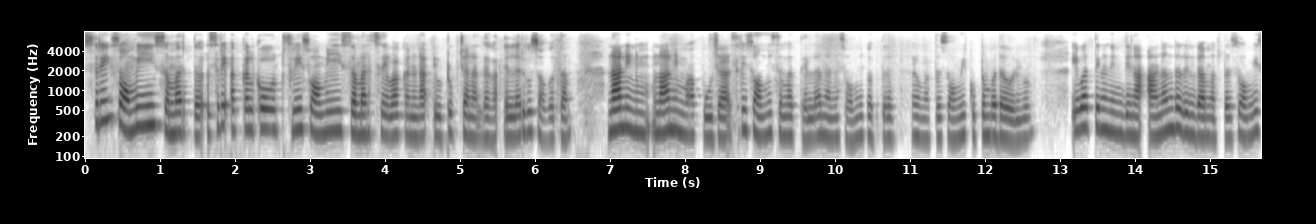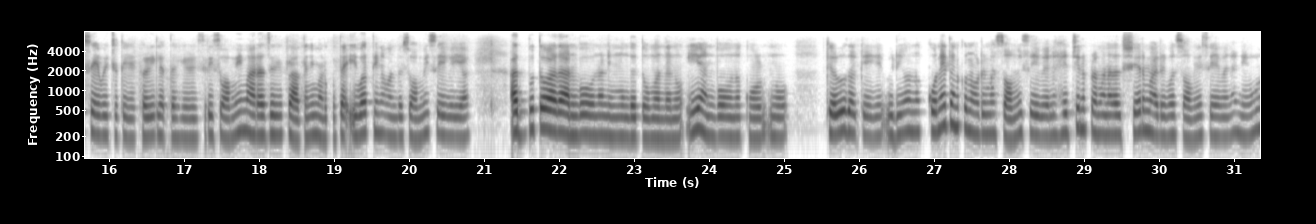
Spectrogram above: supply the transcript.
ಶ್ರೀ ಸ್ವಾಮಿ ಸಮರ್ಥ, ಶ್ರೀ ಅಕ್ಕಲ್ಕೋಟ್ ಶ್ರೀ ಸ್ವಾಮಿ ಸಮರ್ಥ ಸೇವಾ ಕನ್ನಡ ಯೂಟ್ಯೂಬ್ ಚಾನಲ್ದಾಗ ಎಲ್ಲರಿಗೂ ಸ್ವಾಗತ. ನಾನು ನಿಮ್ಮ ನಾನು ನಿಮ್ಮ ಪೂಜಾ, ಶ್ರೀ ಸ್ವಾಮಿ ಸಮರ್ಥ ಎಲ್ಲ ನನ್ನ ಸ್ವಾಮಿ ಭಕ್ತರಿಗೆ ಮತ್ತು ಸ್ವಾಮಿ ಕುಟುಂಬದವರಿಗೂ. ಇವತ್ತಿನ ನಿಮ್ಮ ದಿನ ಆನಂದದಿಂದ ಮತ್ತು ಸ್ವಾಮಿ ಸೇವೆ ಜೊತೆಗೆ ಕಳೀಲತ್ತ ಹೇಳಿ ಶ್ರೀ ಸ್ವಾಮಿ ಮಹಾರಾಜರಿಗೆ ಪ್ರಾರ್ಥನೆ ಮಾಡ್ಕೊತಾ ಇವತ್ತಿನ ಒಂದು ಸ್ವಾಮಿ ಸೇವೆಯ ಅದ್ಭುತವಾದ ಅನುಭವವನ್ನು ನಿಮ್ಮ ಮುಂದೆ ತೊಗೊಂಬಂದನು. ಈ ಅನುಭವವನ್ನು ಕೇಳುವುದಕ್ಕೆ ವಿಡಿಯೋನ ಕೊನೆ ತನಕ ನೋಡಿ ಮತ್ತು ಸ್ವಾಮಿ ಸೇವೆಯನ್ನು ಹೆಚ್ಚಿನ ಪ್ರಮಾಣದಲ್ಲಿ ಶೇರ್ ಮಾಡಿ ಮತ್ತು ಸ್ವಾಮಿ ಸೇವೆಯನ್ನು ನೀವು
